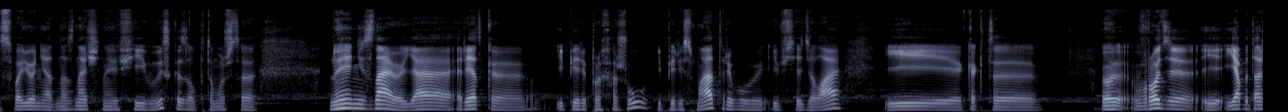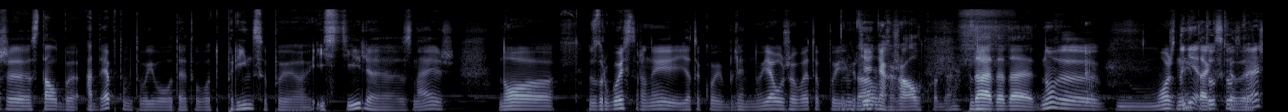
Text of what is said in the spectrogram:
свое неоднозначное фи высказал, потому что, ну, я не знаю, я редко и перепрохожу, и пересматриваю, и все дела, и как-то Вроде и- я бы даже стал бы адептом твоего вот этого вот принципа и стиля, знаешь, но с другой стороны я такой, блин, ну я уже в это ну, поиграл. денег жалко, да. Да, да, да. Ну, э, можно Ну и нет, так тут, тут, сказать. знаешь,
